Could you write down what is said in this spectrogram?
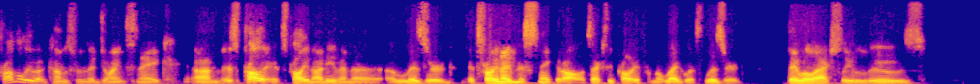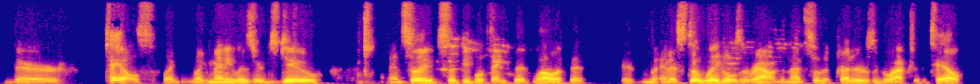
probably what comes from the joint snake um, is probably it's probably not even a, a lizard. It's probably not even a snake at all. It's actually probably from a legless lizard. They will actually lose their tails, like like many lizards do, and so so people think that well, if it, it and it still wiggles around, and that's so that predators will go after the tail,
